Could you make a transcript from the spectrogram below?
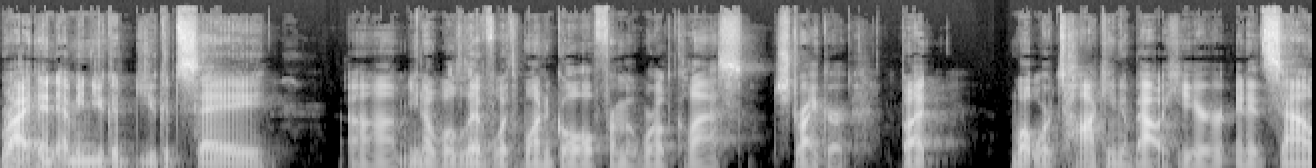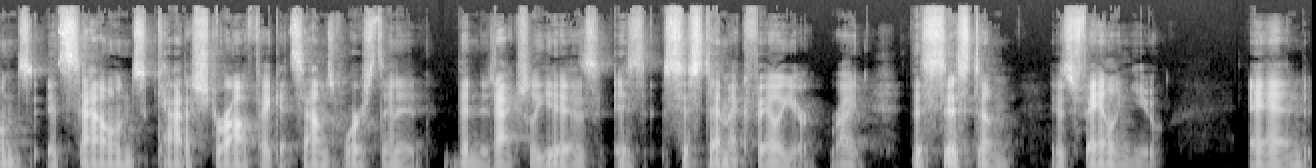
Right. And I mean you could you could say um, you know, we'll live with one goal from a world class striker, but what we're talking about here and it sounds it sounds catastrophic it sounds worse than it than it actually is is systemic failure right the system is failing you and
